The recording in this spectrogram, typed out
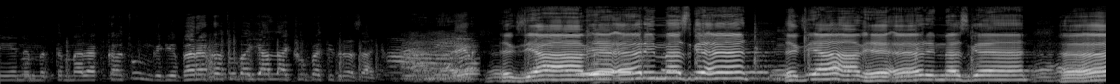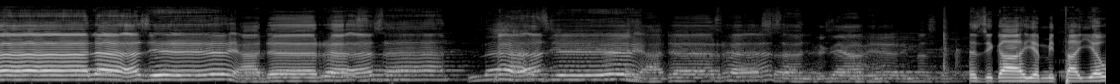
ይህን የምትመለከቱ እንግዲህ በረከቱ በያላችሁበት ይድረሳችሁ። እግዚአብሔር ይመስገን፣ እግዚአብሔር ይመስገን ለዚህ ያደረሰን ለዚህ ያደረሰን እግዚአብሔር ይመስገን። እዚህ ጋር የሚታየው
